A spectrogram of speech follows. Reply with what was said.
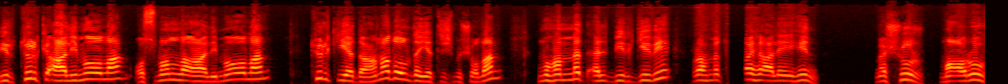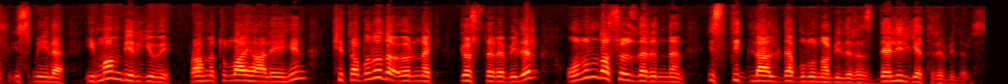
bir Türk alimi olan, Osmanlı alimi olan, Türkiye'de Anadolu'da yetişmiş olan Muhammed el-Birgivi rahmetullahi aleyhin meşhur, maruf ismiyle İmam Birgivi rahmetullahi aleyhin kitabını da örnek gösterebilir. Onun da sözlerinden istidlalde bulunabiliriz, delil getirebiliriz.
